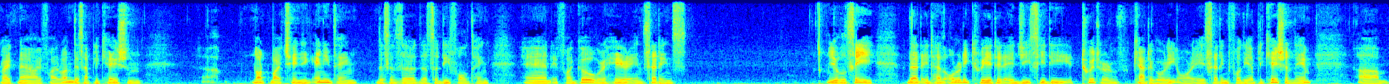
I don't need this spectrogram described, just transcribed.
right now if I run this application uh, not by changing anything this is a that's a default thing and if I go over here in settings you will see that it has already created a GCD Twitter category or a setting for the application name. Um,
